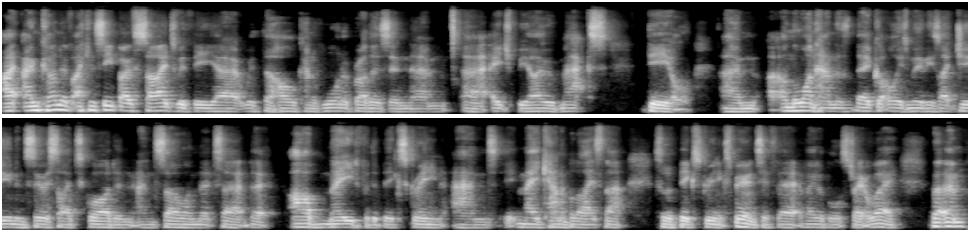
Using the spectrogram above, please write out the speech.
I, am kind of I can see both sides with the uh, with the whole kind of Warner Brothers and um, uh, HBO Max deal. Um, on the one hand, they've got all these movies like Dune and Suicide Squad and, and so on that uh, that are made for the big screen and it may cannibalize that sort of big screen experience if they're available straight away. But um,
